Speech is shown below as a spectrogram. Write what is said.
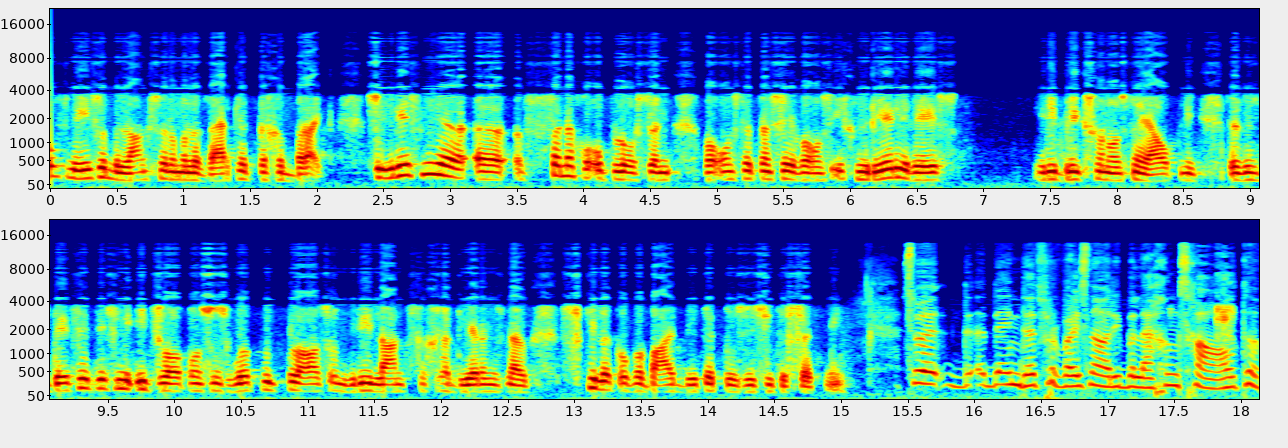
of mense belangstel om hulle werklik te gebruik. So hierdie is nie 'n vinnige oplossing waar ons dit kan sê waar ons ignoreer die res hierdie BRICS gaan ons nie help nie. Dit is definitief nie iets waarop ons ons hoop moet plaas om hierdie land se graderings nou skielik op 'n baie beter posisie te sit nie. So en dit verwys na die beleggingsgehalte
